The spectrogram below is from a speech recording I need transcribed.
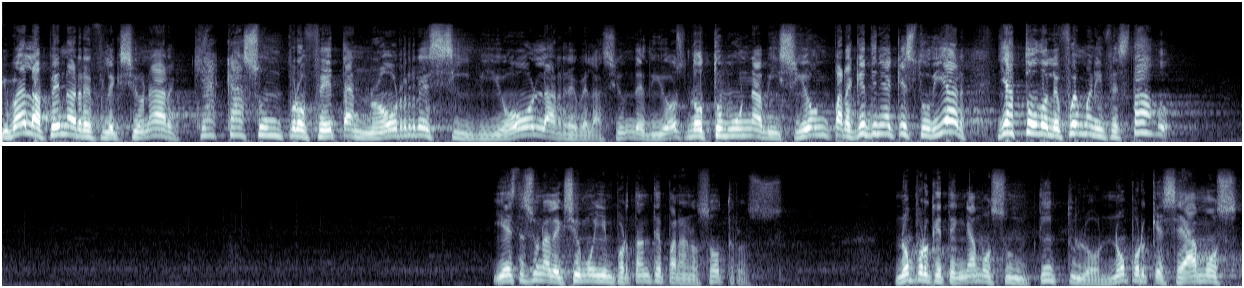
Y vale la pena reflexionar, ¿que acaso un profeta no recibió la revelación de Dios? ¿No tuvo una visión? ¿Para qué tenía que estudiar? Ya todo le fue manifestado. Y esta es una lección muy importante para nosotros. No porque tengamos un título, no porque seamos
